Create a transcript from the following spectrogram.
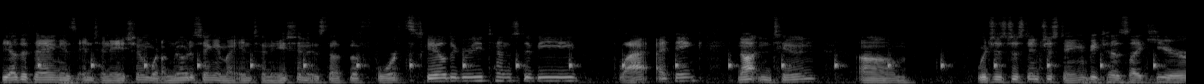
the other thing is intonation. What i'm noticing in my intonation is that the fourth scale degree tends to be flat i think not in tune. Um, which is just interesting because like here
